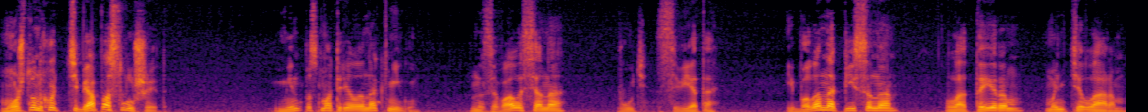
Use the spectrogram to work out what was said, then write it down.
Может, он хоть тебя послушает?» Мин посмотрела на книгу. Называлась она «Путь света» и была написана Латейром Мантиларом.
